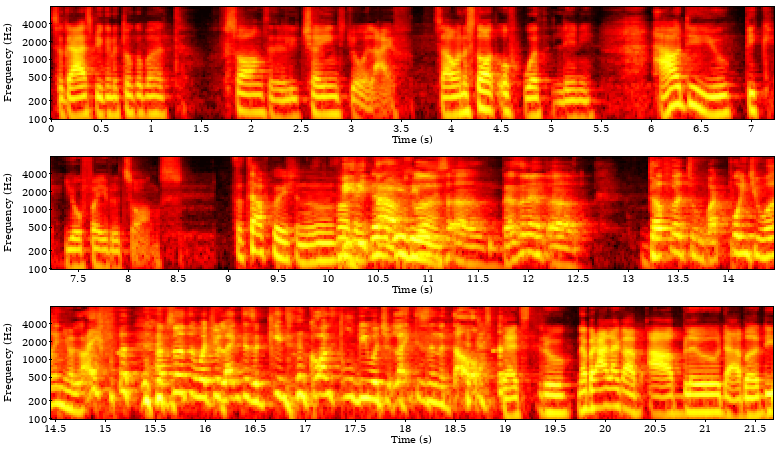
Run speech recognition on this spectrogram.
So, guys, we're gonna talk about songs that really changed your life. So, I want to start off with Lenny. How do you pick your favorite songs? It's a tough question. It's not Very like, that's an tough easy one. because uh, doesn't it uh, differ to what point you were in your life? I'm certain what you liked as a kid can't still be what you liked as an adult. That's true. No, but I like a, a blue double D.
